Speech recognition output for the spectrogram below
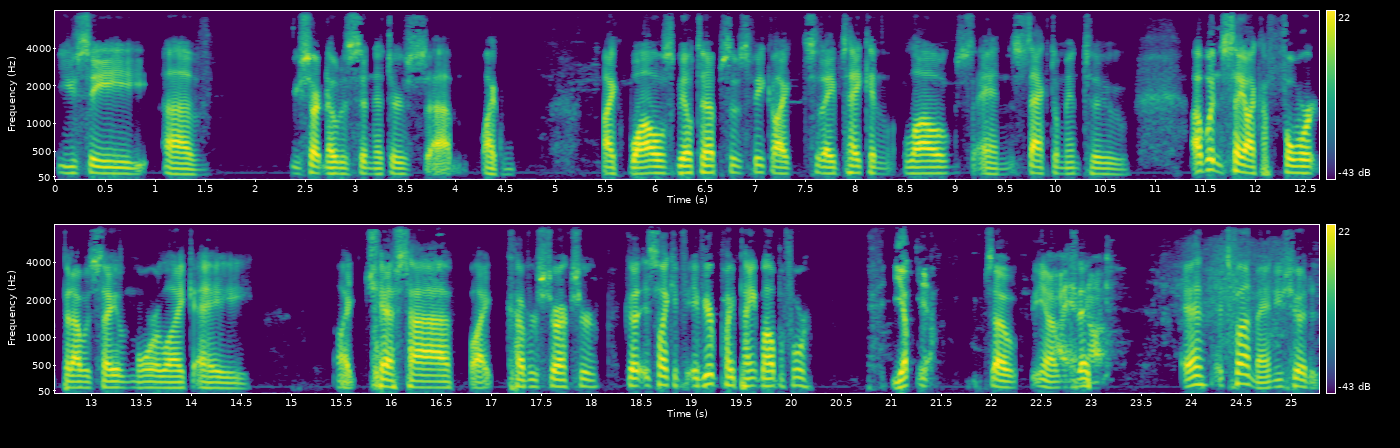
you see of you start noticing that there's um, like like walls built up, so to speak. Like so, they've taken logs and stacked them into. I wouldn't say like a fort, but I would say more like a like chest high like cover structure. 'Cause it's like if if you ever played paintball before. Yep. Yeah. So you know I have they- not. yeah, it's fun, man. You should.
